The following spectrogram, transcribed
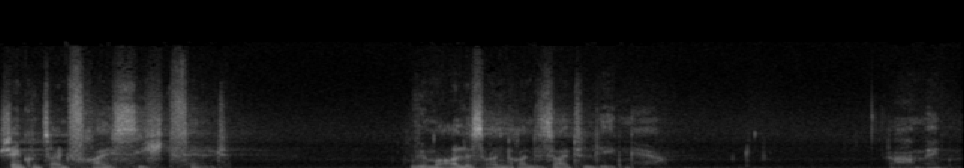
schenk uns ein freies Sichtfeld, wo wir mal alles andere an die Seite legen, Herr. Amen.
